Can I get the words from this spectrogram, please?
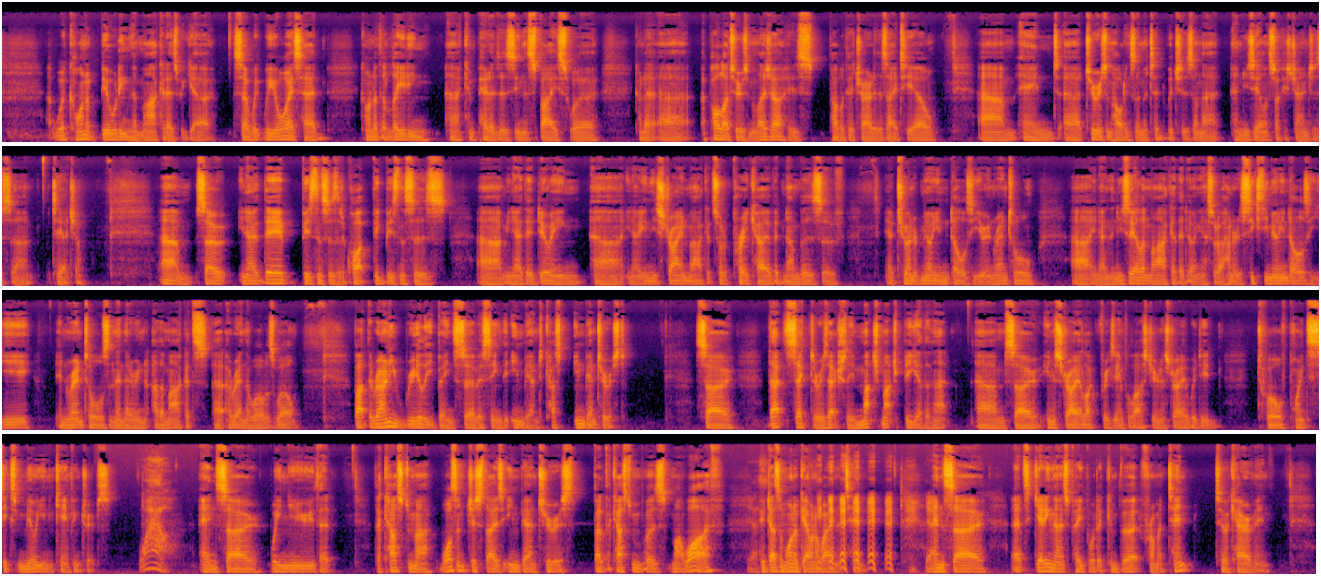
we're kind of building the market as we go. So we, we always had kind of the leading uh, competitors in the space were kind of uh, Apollo Tourism Leisure, who's publicly traded as ATL, um, and uh, Tourism Holdings Limited, which is on the New Zealand Stock Exchange as uh, THL. Um, so, you know, they're businesses that are quite big businesses. Um, you know, they're doing, uh, you know, in the Australian market, sort of pre-COVID numbers of, you know, two hundred million dollars a year in rental. Uh, you know, in the New Zealand market, they're doing a sort of one hundred sixty million dollars a year in rentals, and then they're in other markets uh, around the world as well. But they're only really been servicing the inbound inbound tourist. So that sector is actually much much bigger than that. Um, so in Australia, like for example, last year in Australia, we did 12.6 million camping trips. Wow. And so we knew that the customer wasn't just those inbound tourists, but the customer was my wife yes. who doesn't want to go on away in a tent. yeah. And so it's getting those people to convert from a tent to a caravan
